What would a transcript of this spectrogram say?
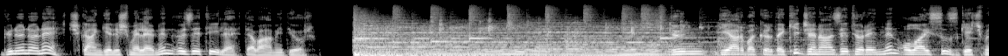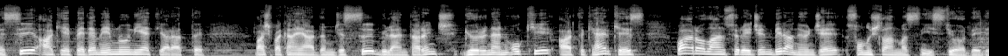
günün öne çıkan gelişmelerinin özetiyle devam ediyor. Dün Diyarbakır'daki cenaze töreninin olaysız geçmesi AKP'de memnuniyet yarattı. Başbakan yardımcısı Bülent Arınç, görünen o ki artık herkes var olan sürecin bir an önce sonuçlanmasını istiyor dedi.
